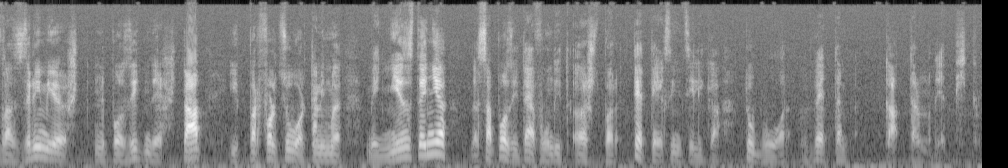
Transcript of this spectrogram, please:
Vllazërimi është në pozitën e shtatë i përforcuar tanimë me njëzet e një, ndërsa pozita e fundit është për Teteksin i cili ka tubuar vetëm katërmbëdhjetë pikë.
